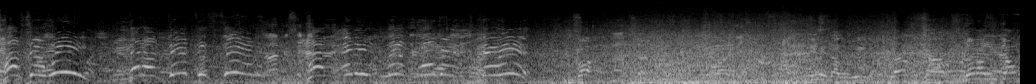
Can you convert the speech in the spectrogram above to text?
How shall we that are dead to sin have any live longer therein? Give me another reader. No, no, you don't.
